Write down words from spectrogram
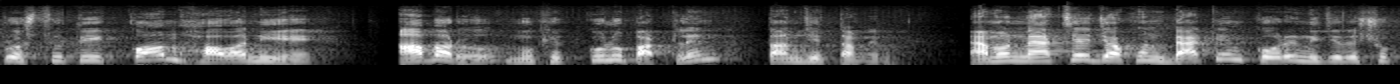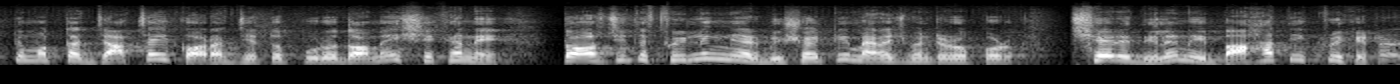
প্রস্তুতি কম হওয়া নিয়ে আবারও মুখে কুলু পাটলেন তানজিদ তামিম। এমন ম্যাচে যখন ব্যাটিং করে নিজেদের শক্তিমত্তা যাচাই করা যেত পুরো দমে, সেখানে টস জিতে ফিল্ডিং নেওয়ার বিষয়টি ম্যানেজমেন্টের ওপর ছেড়ে দিলেন এই বাহাতি ক্রিকেটার।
